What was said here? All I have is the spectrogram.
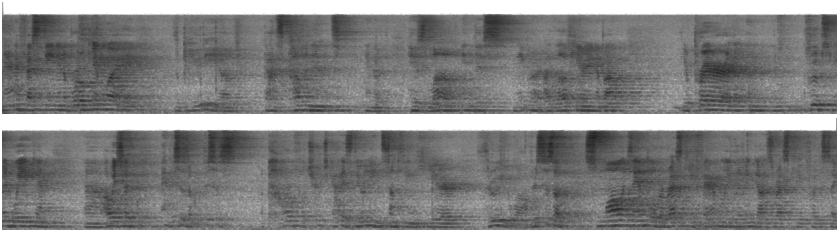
manifesting in a broken way the beauty of God's covenant and of His love in this neighborhood. I love hearing about your prayer and, and, and groups midweek, and uh, always said, "Man, this is a this is a powerful church. God is doing something here through you all. This is a small example of a rescue family living God's rescue for the sake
